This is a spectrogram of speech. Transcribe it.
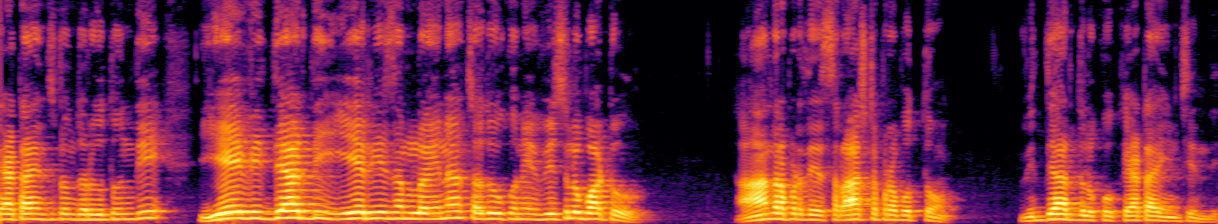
కేటాయించడం జరుగుతుంది. ఏ విద్యార్థి ఏ రీజన్లో అయినా చదువుకునే వెసులుబాటు ఆంధ్రప్రదేశ్ రాష్ట్ర ప్రభుత్వం విద్యార్థులకు కేటాయించింది.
